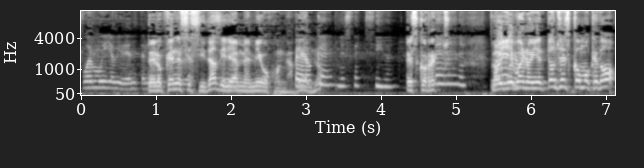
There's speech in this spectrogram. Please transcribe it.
fue muy evidente. Pero qué necesidad, diría mi amigo Juan Gabriel, Pero ¿no? qué necesidad. Es correcto. Oye, bueno, y entonces, ¿cómo quedó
